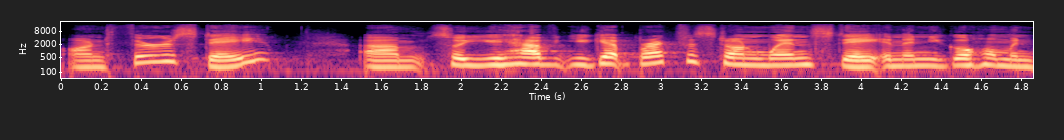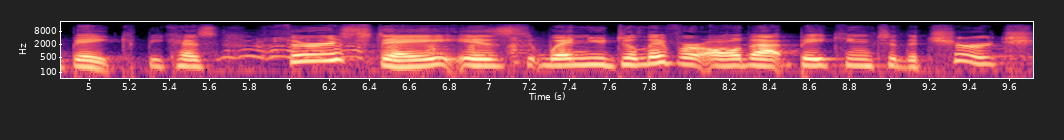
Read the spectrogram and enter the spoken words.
On Thursday. Um, so you have you get breakfast on Wednesday and then you go home and bake because Thursday is when you deliver all that baking to the church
